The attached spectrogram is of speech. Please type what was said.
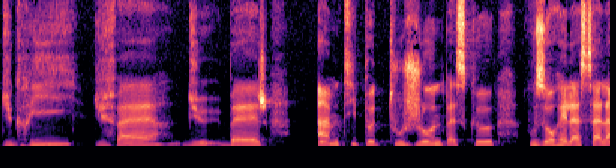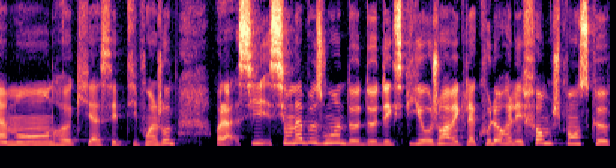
du gris, du vert, du beige, un petit peu de touche jaune parce que vous aurez la salamandre qui a ses petits points jaunes. Voilà, si, on a besoin d'expliquer de, aux gens avec la couleur et les formes, je pense que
